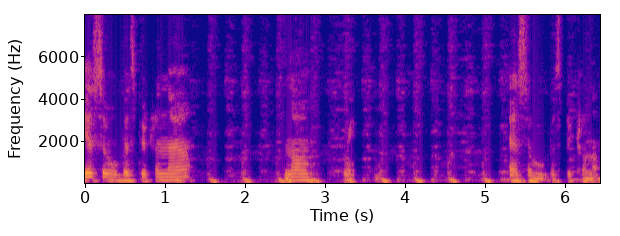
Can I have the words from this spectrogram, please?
Jestem ubezpieczona. No. Jestem ubezpieczona.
